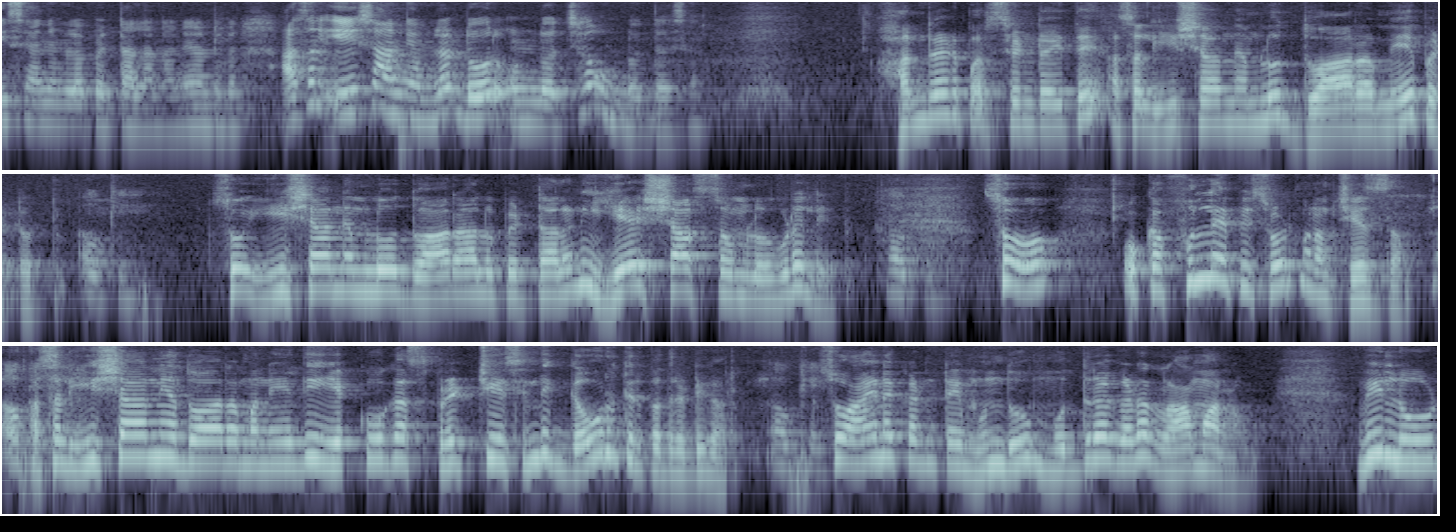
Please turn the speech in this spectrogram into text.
ఈశాన్యంలో పెట్టాలని అని అంటున్నారు. అసలు ఈశాన్యంలో డోర్ ఉండొచ్చా ఉండొద్దా సార్ హండ్రెడ్ పర్సెంట్ అయితే అసలు ఈశాన్యంలో ద్వారమే పెట్టొద్దు. ఓకే. సో ఈశాన్యంలో ద్వారాలు పెట్టాలని ఏ శాస్త్రంలో కూడా లేదు. సో ఒక ఫుల్ ఎపిసోడ్ మనం చేద్దాం. అసలు ఈశాన్య ద్వారం అనేది ఎక్కువగా స్ప్రెడ్ చేసింది గౌరు తిరుపతి రెడ్డి గారు. సో ఆయన కంటే ముందు ముద్రగడ రామారావు. వీళ్ళు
